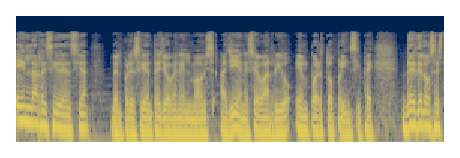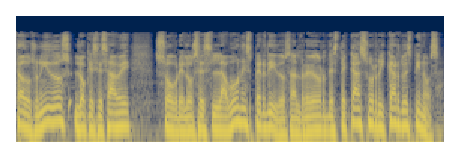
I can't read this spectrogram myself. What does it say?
en la residencia del presidente Jovenel Mois allí en ese barrio en Puerto Príncipe. Desde los Estados Unidos, lo que se sabe sobre los eslabones perdidos alrededor de este caso, Ricardo Espinosa.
